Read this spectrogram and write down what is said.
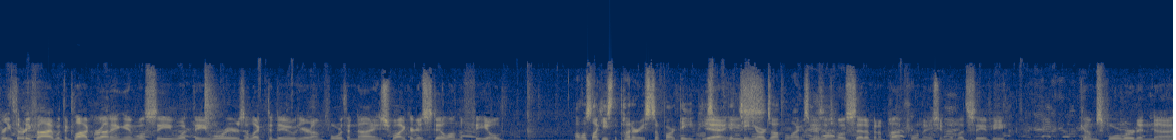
3:35 with the clock running, and we'll see what the Warriors elect to do here on fourth and nine. Schweikert is still on the field. Almost like he's the punter. He's so far deep. He's Yeah, 15 he's- yards off the line of scrimmage. He's almost set up in a punt formation, but let's see if he comes forward and uh,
